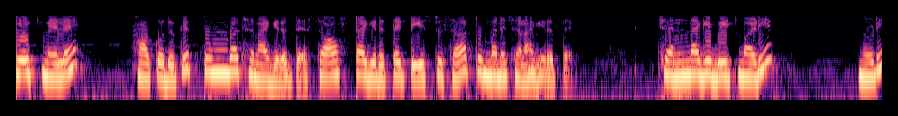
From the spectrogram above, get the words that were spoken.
ಕೇಕ್ ಮೇಲೆ ಹಾಕೋದಕ್ಕೆ ತುಂಬ ಚೆನ್ನಾಗಿರುತ್ತೆ. ಸಾಫ್ಟಾಗಿರುತ್ತೆ ಟೇಸ್ಟು ಸಹ ತುಂಬಾ ಚೆನ್ನಾಗಿರುತ್ತೆ. ಚೆನ್ನಾಗಿ ಬೀಟ್ ಮಾಡಿ, ನೋಡಿ,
